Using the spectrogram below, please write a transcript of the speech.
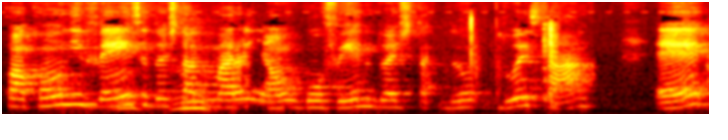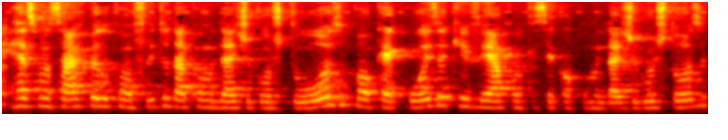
com a conivência do Estado do Maranhão, o governo do, do, do Estado é responsável pelo conflito da comunidade de Gostoso. Qualquer coisa que vier acontecer com a comunidade de Gostoso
